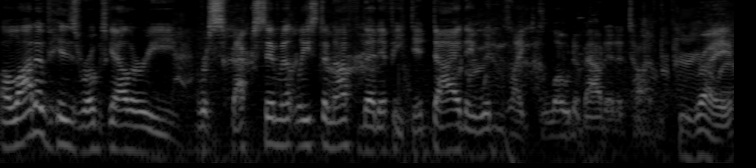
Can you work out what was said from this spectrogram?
A lot of his rogues gallery respects him at least enough that if he did die, they wouldn't like gloat about it a ton. Right.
